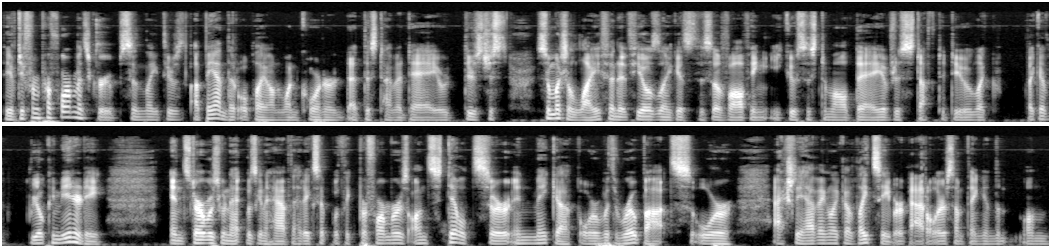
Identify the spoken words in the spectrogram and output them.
they have different performance groups. And like, there's a band that will play on one corner at this time of day, or there's just so much life, and it feels like it's this evolving ecosystem all day of just stuff to do, like like a real community and Star Wars was going to have that, except with like performers on stilts or in makeup or with robots or actually having like a lightsaber battle or something in the on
